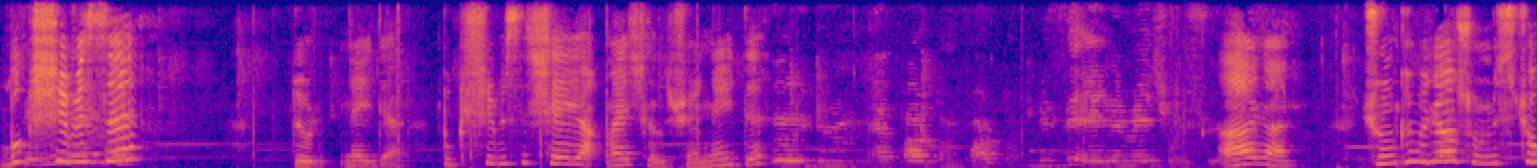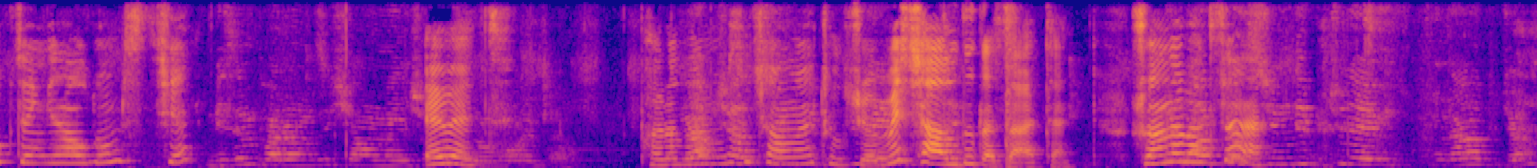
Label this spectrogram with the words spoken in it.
bu kişi bizi dur neydi? Bu kişi bizi şey yapmaya çalışıyor. Neydi? Öldürüm, e, pardon pardon. Bizi eylemeye çalışıyor. Aynen. Çünkü biliyorsun biz çok zengin olduğumuz için Bizim paramızı çalmaya çalışıyor. Evet. paralarımızı yapacağız çalmaya şimdi? çalışıyor ve çaldı da zaten. Şu anda baksana. şimdi? Bütün ev ne yapacağız?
